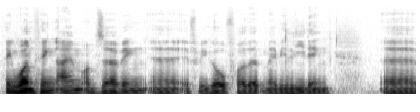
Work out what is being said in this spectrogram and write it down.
I think one thing I'm observing, uh, if we go for the maybe leading uh,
